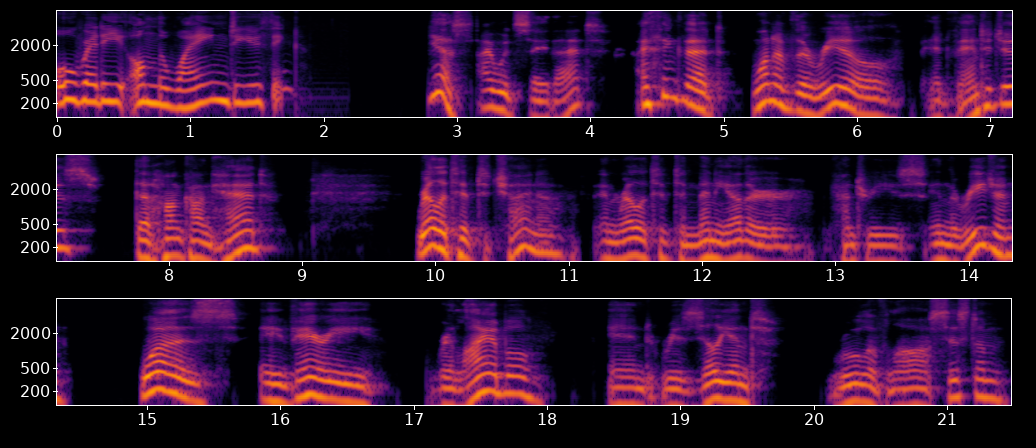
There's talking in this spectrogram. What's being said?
already on the wane, do you think? Yes, I would say that. I think that one of the real advantages that Hong Kong had relative to China and relative to many other countries in the region was a very reliable and resilient rule of law system,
